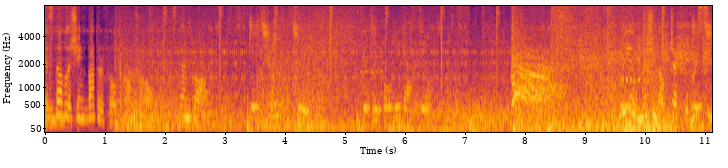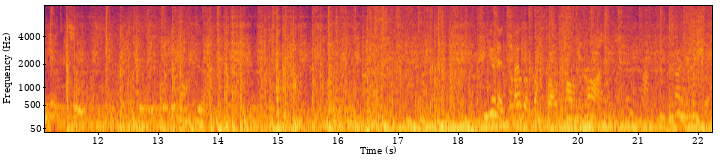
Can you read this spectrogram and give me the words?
Establishing battlefield control. Stand by. Détruire tout. C'est une obligation. Ah! New mission objective received. Unit battle control on time. Transmission.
